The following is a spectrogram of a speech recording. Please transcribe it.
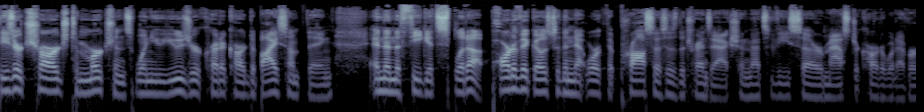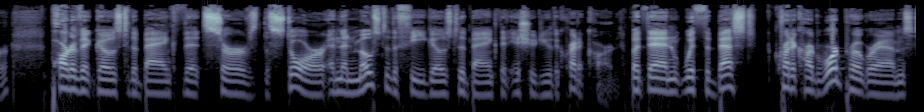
These are charged to merchants when you use your credit card to buy something, and then the fee gets split up. Part of it goes to the network that processes the transaction, that's Visa or Mastercard or whatever. Part of it goes to the bank that serves the store, and then most of the fee goes to the bank that issued you the credit card. But then with the best credit card reward programs,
